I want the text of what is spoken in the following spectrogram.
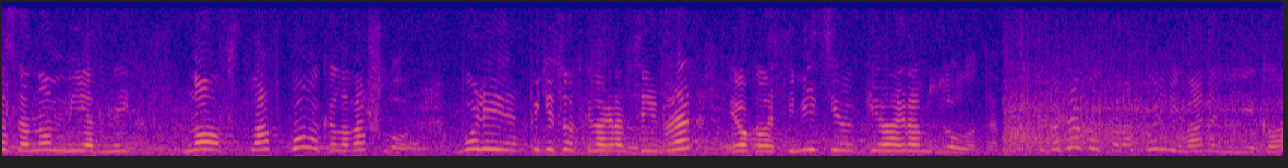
Основном медный. Но в сплав колокола вошло более 500 килограмм серебра и около 7 килограмм золота. Неподалеку колокольни Ивана Великого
